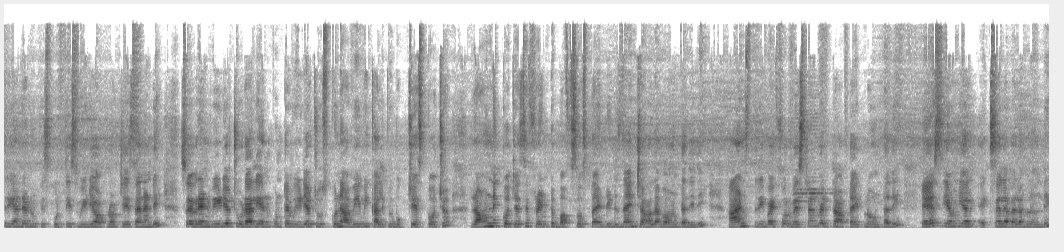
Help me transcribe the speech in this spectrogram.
three hundred rupees kurtis video upload చేశానండి. సో ఎవరైనా వీడియో చూడాలి అనుకుంటే వీడియో చూసుకుని అవి ఇవి కలిపి బుక్ చేసుకోవచ్చు. రౌండ్ నెక్ వచ్చేసి ఫ్రంట్ బఫ్స్ వస్తాయండి. డిజైన్ చాలా బాగుంటుంది ఇది. And three by four western wear top టైప్లో ఉంటుంది. S M L XL available ఉంది.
